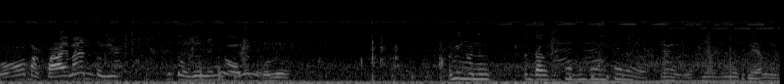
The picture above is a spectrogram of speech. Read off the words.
บ่หมากปลายมันต้องอยู่มันต้องยืนในเงามันคนเลยแล้วมีหน่วยหนึ่งเป็นดังปุ๊บปุ๊บปุ๊บปุ๊บอะนั่งอยู่นั่งอยู่แข็งอยู่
